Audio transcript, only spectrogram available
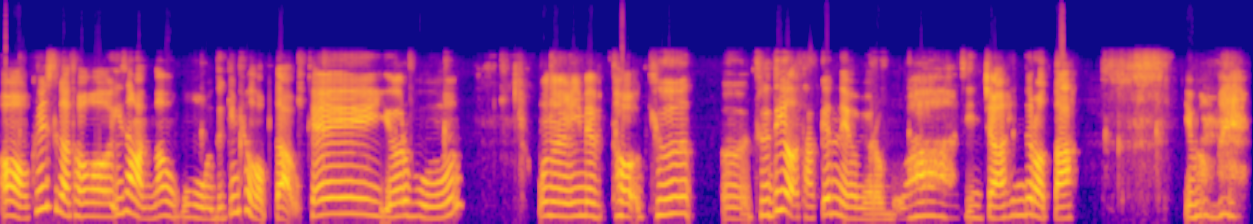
어, 퀴즈가 더 이상 안 나오고 느낌표가 없다. 오케이, 여러분. 오늘 이맵 더, 그, 어, 드디어 다 깼네요, 여러분. 와, 진짜 힘들었다. 이번 맵.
